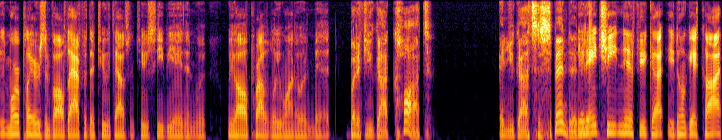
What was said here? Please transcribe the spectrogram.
more players involved after the 2002 CBA than we, we all probably want to admit. But if you got caught and you got suspended, It ain't cheating if you got you don't get caught.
